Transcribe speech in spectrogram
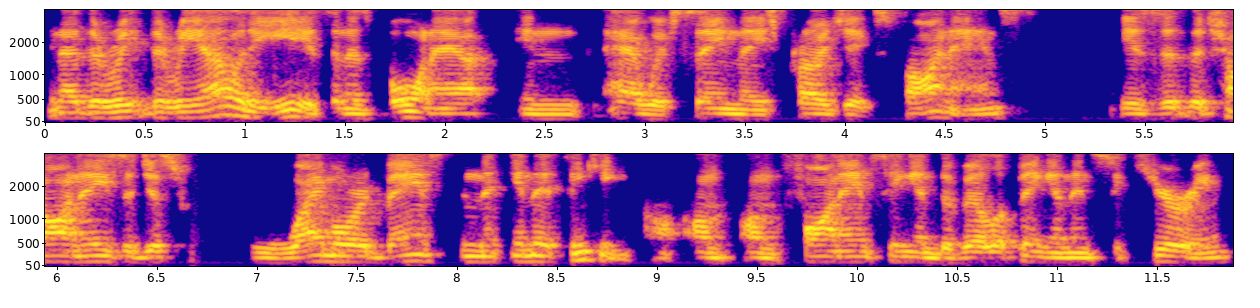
you know the re- the reality is, and is borne out in how we've seen these projects financed, is that the Chinese are just way more advanced in, the, in their thinking on, on financing and developing and then securing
